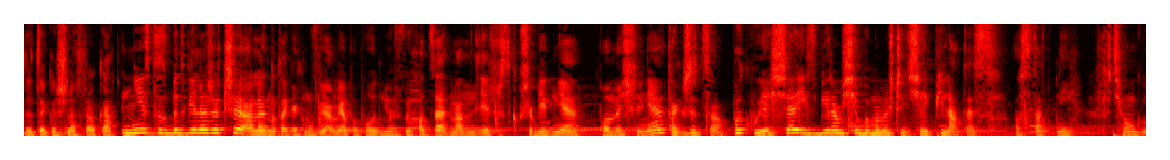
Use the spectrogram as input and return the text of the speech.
do tego szlafroka. Nie jest to zbyt wiele rzeczy, ale no tak jak mówiłam, ja po południu już wychodzę. Mam nadzieję, że wszystko przebiegnie pomyślnie. Także co, pakuję się i zbieram się, bo mam jeszcze dzisiaj pilates. Ostatni w ciągu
